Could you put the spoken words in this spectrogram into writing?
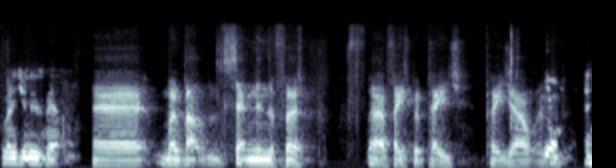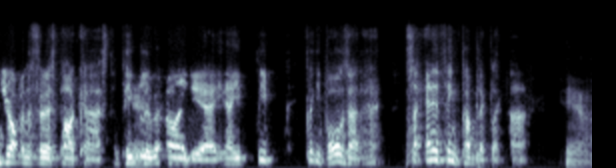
where did you lose me at? Uh, what about setting in the first uh, Facebook page page out? And, Yeah. and dropping the first podcast and people Yeah. who've got no idea you know you be put your balls out there it's like anything public like that yeah,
